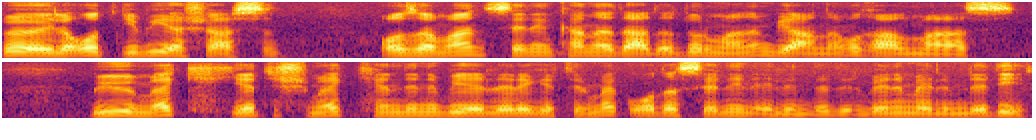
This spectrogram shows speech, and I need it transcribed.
Böyle ot gibi yaşarsın. O zaman senin Kanada'da durmanın bir anlamı kalmaz. Büyümek, yetişmek, kendini bir yerlere getirmek o da senin elindedir. Benim elimde değil.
